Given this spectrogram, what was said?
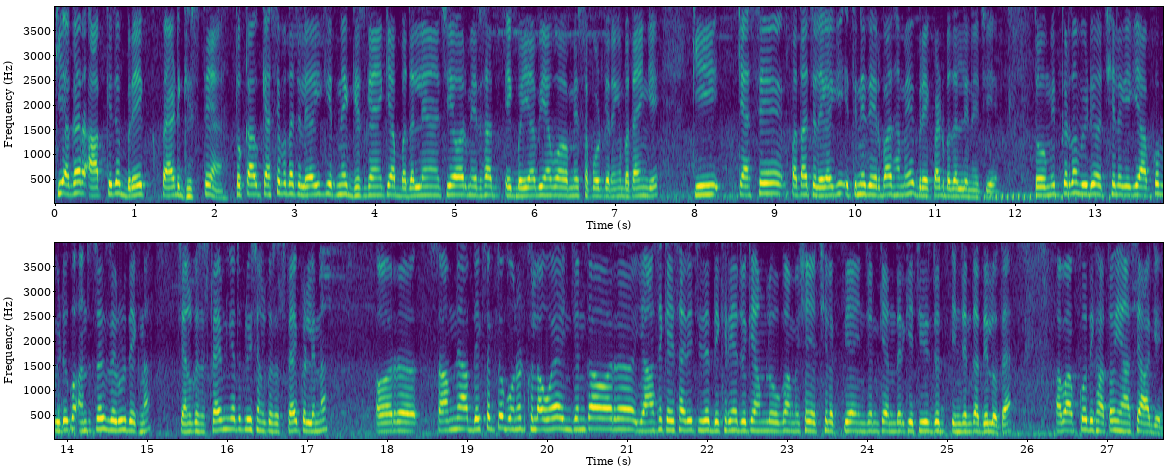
कि अगर आपके जब ब्रेक पैड घिसते हैं तो कैसे पता चलेगा कि कितने घिस गए हैं, कि आप बदल लेना चाहिए? और मेरे साथ एक भैया भी हैं, वो हमें सपोर्ट करेंगे, बताएँगे कि कैसे पता चलेगा कि इतनी देर बाद हमें ब्रेक पैड बदल लेने चाहिए। तो उम्मीद करता हूँ वीडियो अच्छी लगेगी आपको। वीडियो को अंत तक ज़रूर देखना। चैनल को सब्सक्राइब नहीं किया तो प्लीज़ चैनल को सब्सक्राइब कर लेना। और सामने आप देख सकते हो बोनट खुला हुआ है इंजन का और यहाँ से कई सारी चीज़ें दिख रही हैं जो कि हम लोगों को हमेशा ही अच्छी लगती है इंजन के अंदर की चीज़ जो इंजन का दिल होता है। अब आपको दिखाता हूँ यहाँ से आगे।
